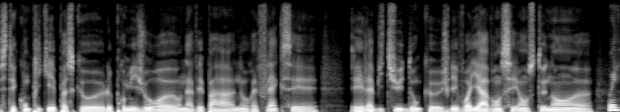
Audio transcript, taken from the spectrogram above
c'était compliqué parce que euh, le premier jour, euh, on n'avait pas nos réflexes et, et l'habitude. Donc euh, je les voyais avancer en se tenant euh, Oui.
